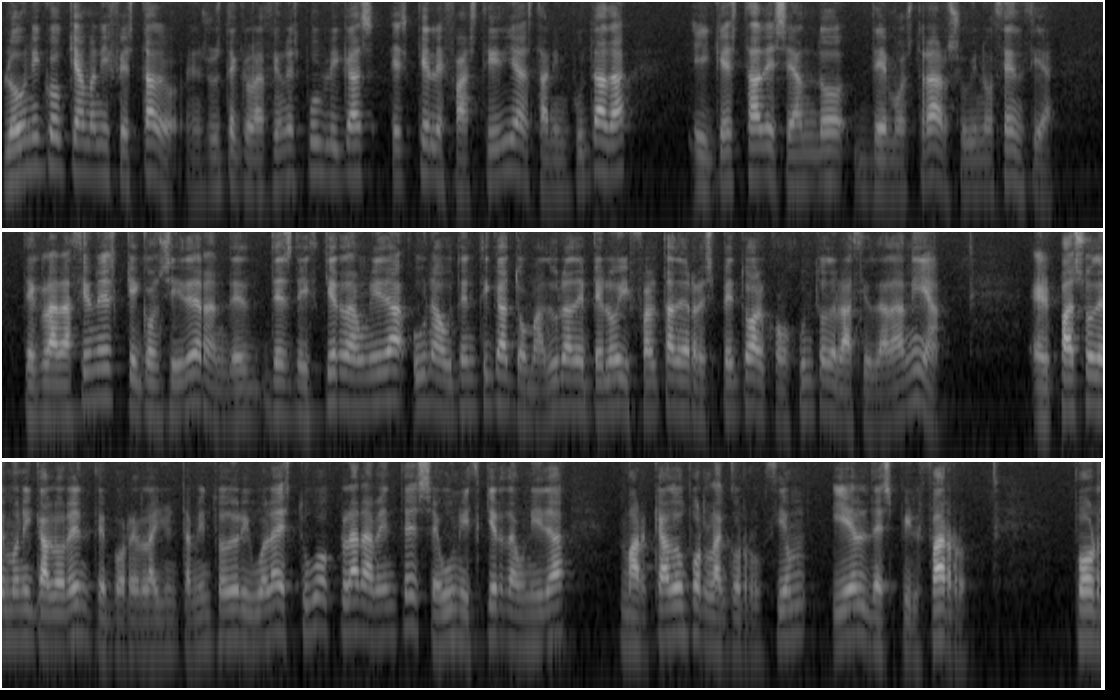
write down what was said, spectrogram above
lo único que ha manifestado en sus declaraciones públicas es que le fastidia estar imputada y que está deseando demostrar su inocencia. Declaraciones que consideran desde Izquierda Unida una auténtica tomadura de pelo y falta de respeto al conjunto de la ciudadanía. El paso de Mónica Lorente por el Ayuntamiento de Orihuela estuvo claramente, según Izquierda Unida, marcado por la corrupción y el despilfarro. Por,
